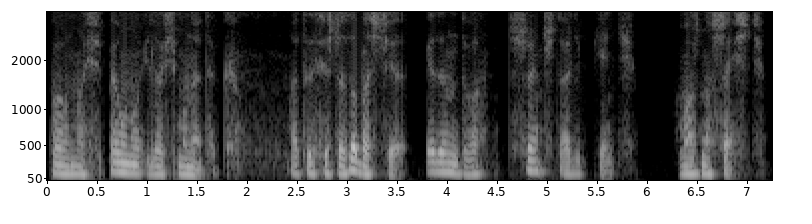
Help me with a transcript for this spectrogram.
pełność, pełną ilość monetek. A to jest jeszcze, zobaczcie, 1, 2, 3, 4, 5, a można 6.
